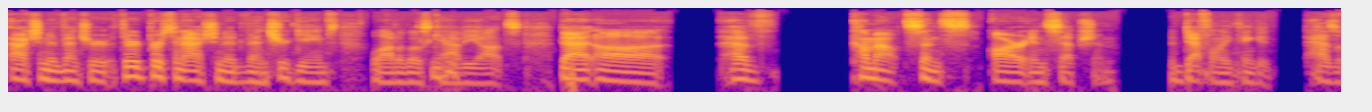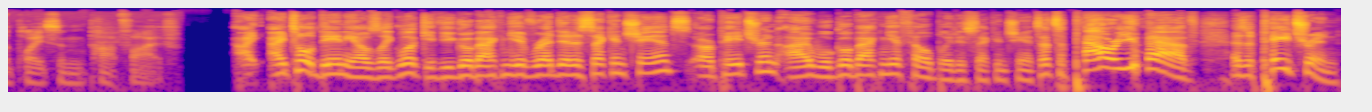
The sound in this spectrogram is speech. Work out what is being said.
action adventure, third person action adventure games. A lot of those Mhm. caveats that uh, have come out since our inception. I definitely think it has a place in top five. I, I told Danny, I was like, look, if you go back and give Red Dead a second chance, our patron, I will go back and give Hellblade a second chance. That's a power you have as a patron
